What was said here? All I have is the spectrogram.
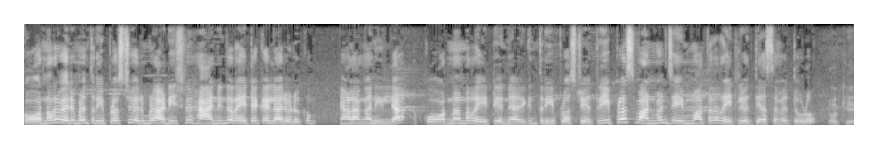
കോർണർ വരുമ്പോഴും ത്രീ പ്ലസ് ടു വരുമ്പോൾ അഡീഷണൽ ഹാൻഡിന്റെ റേറ്റ് ഒക്കെ എല്ലാവരും എടുക്കും. ഞങ്ങൾ അങ്ങനെ ഇല്ല. കോർണറിന്റെ റേറ്റ് തന്നെ ആയിരിക്കും three plus two three plus one one ചെയ്യുമ്പോൾ മാത്രമേ റേറ്റിൽ വ്യത്യാസം വരത്തുള്ളൂ. ഓക്കെ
